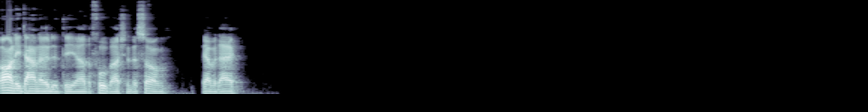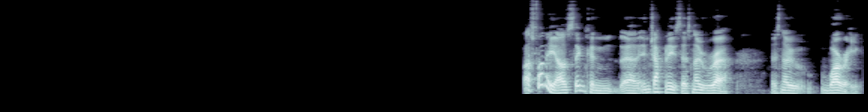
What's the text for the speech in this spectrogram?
Finally downloaded the uh, the full version of the song the other day. That's funny. I was thinking uh, in Japanese, there's no re, there's no worry.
